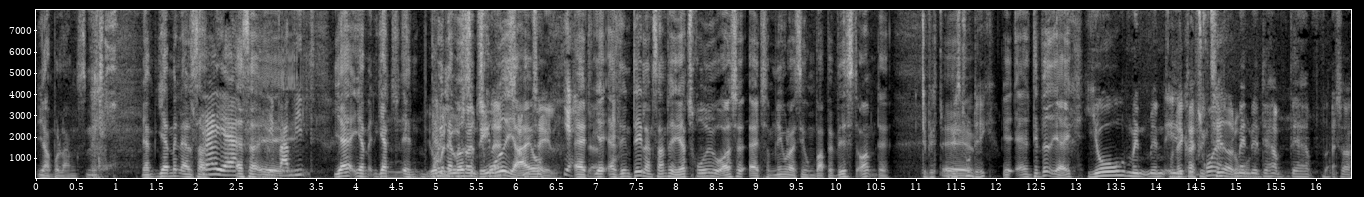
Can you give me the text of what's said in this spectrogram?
i ambulancen, ikke? Jamen, jamen altså, Ja, ja, altså, det er øh, bare vildt. Ja, jamen, jeg, øh, på en Jo, men eller det anden er måde, så så en del af troede en jeg jo, samtale. Ja. at, ja, altså det er en del af en samtale. Jeg troede jo også, at som Nicolaj siger, hun var bevidst om det. Det vidste, vidste hun det ikke? Ja, ja, det ved jeg ikke. Jo, men, men Hun har ikke det tror jeg, over men det. det har, det har altså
